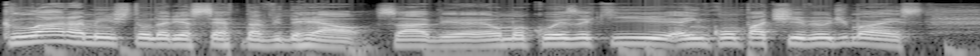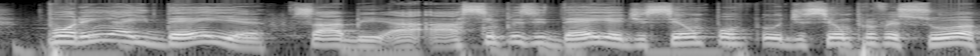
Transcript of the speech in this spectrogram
claramente não daria certo na vida real, sabe? É uma coisa que é incompatível demais. Porém, a ideia, sabe, a, a, simples ideia de ser, um, de ser um professor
